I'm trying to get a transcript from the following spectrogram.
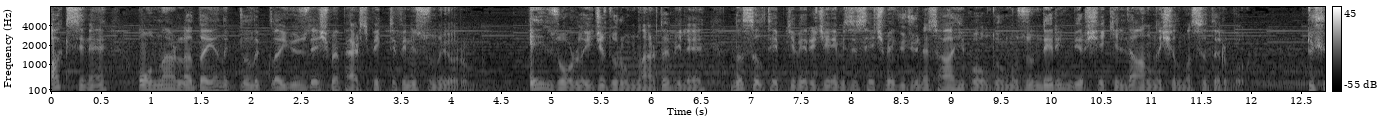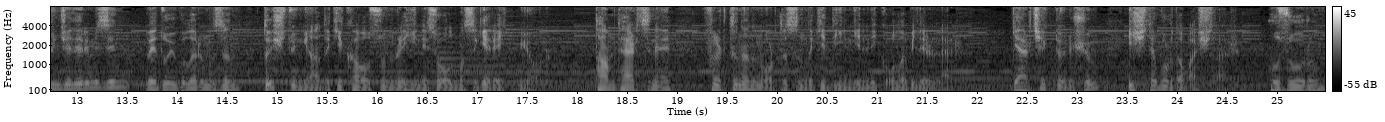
Aksine onlarla dayanıklılıkla yüzleşme perspektifini sunuyorum. En zorlayıcı durumlarda bile nasıl tepki vereceğimizi seçme gücüne sahip olduğumuzun derin bir şekilde anlaşılmasıdır bu. Düşüncelerimizin ve duygularımızın dış dünyadaki kaosun rehinesi olması gerekmiyor. Tam tersine fırtınanın ortasındaki dinginlik olabilirler. Gerçek dönüşüm işte burada başlar. Huzurun,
